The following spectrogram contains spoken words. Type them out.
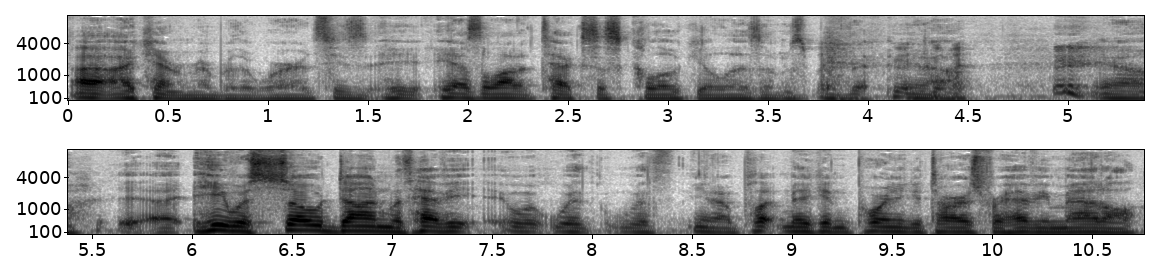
I I can't remember the words. He's he, he has a lot of Texas colloquialisms, but the, you know, you know, uh, he was so done with heavy with with you know pl- making pointy guitars for heavy metal,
